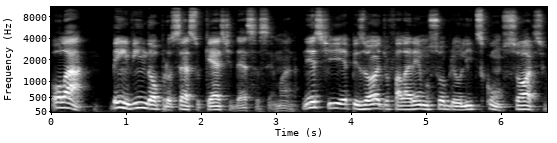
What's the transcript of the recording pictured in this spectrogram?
Olá, Bem-vindo ao Processo Cast dessa semana. Neste episódio falaremos sobre o litisconsórcio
